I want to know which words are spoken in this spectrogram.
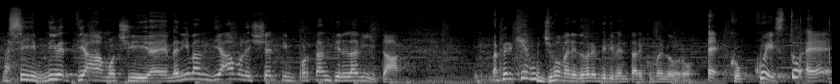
ma sì, divertiamoci, eh, rimandiamo le scelte importanti della vita, ma perché un giovane dovrebbe diventare come loro? Ecco, questo è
